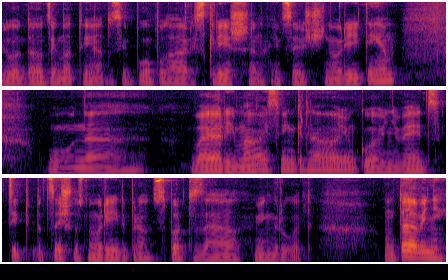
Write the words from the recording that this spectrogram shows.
Ļoti daudziem Latvijā tas ir populāri skriešana, it sevišķi no rītiem. Un, uh, vai arī mājas vingrinājumi, ko viņi veic. Citi pat sešos no rīta brauc sporta zāli vingrot. Un tā viņi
